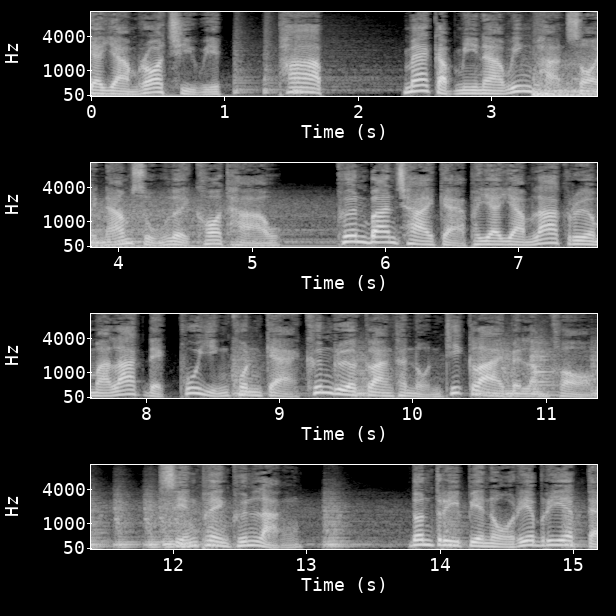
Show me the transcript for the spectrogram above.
ยายามรอดชีวิต ภาพ แม่กับมีนาวิ่งผ่านซอยน้ำสูงเลยข้อเท้า เพื่อนบ้านชายแก่พยายามลากเรือมาลากเด็กผู้หญิงคนแก่ขึ้นเรือกลางถนนที่กลายเป็นลำคลอง เสียงเพลงพื้นหลัง ดนตรีเปียโนเรียบๆแต่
